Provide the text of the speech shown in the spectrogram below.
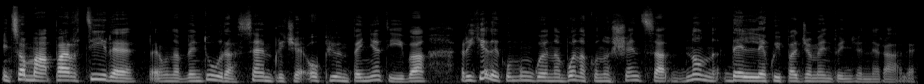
Insomma, partire per un'avventura semplice o più impegnativa richiede comunque una buona conoscenza non dell'equipaggiamento in generale.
